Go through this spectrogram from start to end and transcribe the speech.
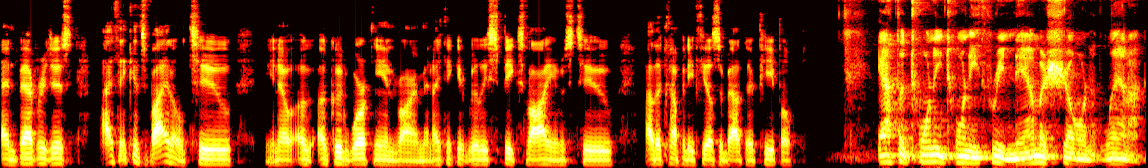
and beverages. I think it's vital to you know a, a, good working environment. I think it really speaks volumes to how the company feels about their people. At the 2023 NAMA show in Atlanta,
